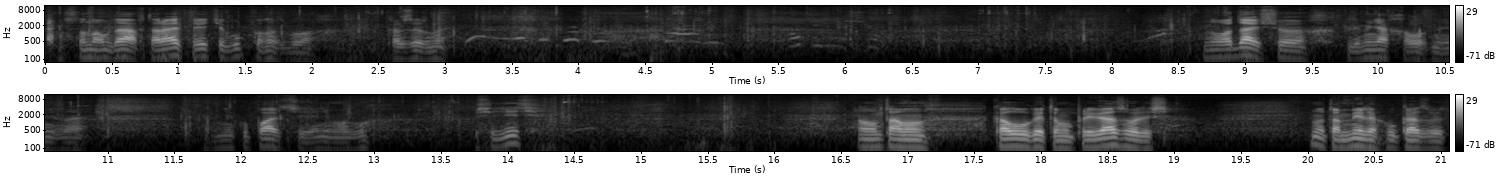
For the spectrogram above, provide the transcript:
В основном, да, вторая, третья губка у нас была козырная. Ну вода еще для меня холодная, не знаю. Не купаются я не могу. Сидеть. А вон там он, колу к этому привязывались. Ну там Меля указывает.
